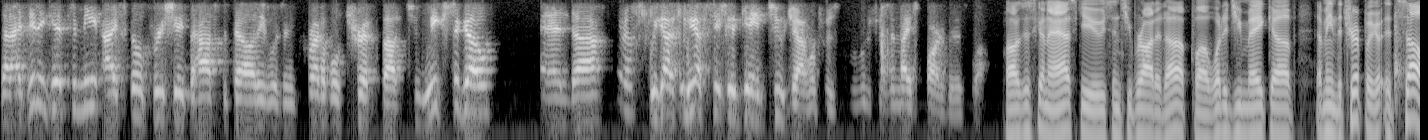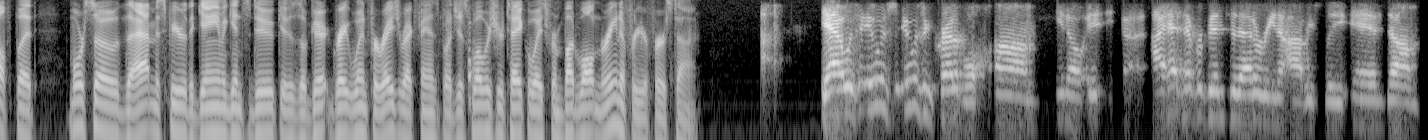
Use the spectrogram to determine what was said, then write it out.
that I didn't get to meet, I still appreciate the hospitality. It was an incredible trip about two weeks ago and uh, you know, we got we got to see a good game too, John, which was which was a nice part of it as well. Well, I was just going to ask you, since you brought it up, uh, what did you make of? I mean, the trip itself, but more so the atmosphere of the game against Duke. It was a great win for Razorback fans, but just what was your takeaways from Bud Walton Arena for your first time? Yeah, it was it was it was incredible. Um, you know, it, I had never been to that arena, obviously, and um,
